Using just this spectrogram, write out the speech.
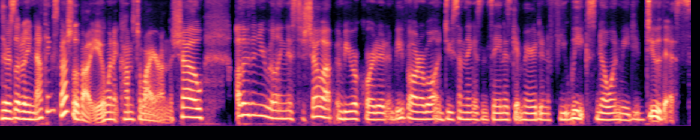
There's literally nothing special about you when it comes to why you're on the show, other than your willingness to show up and be recorded and be vulnerable and do something as insane as get married in a few weeks. No one made you do this.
